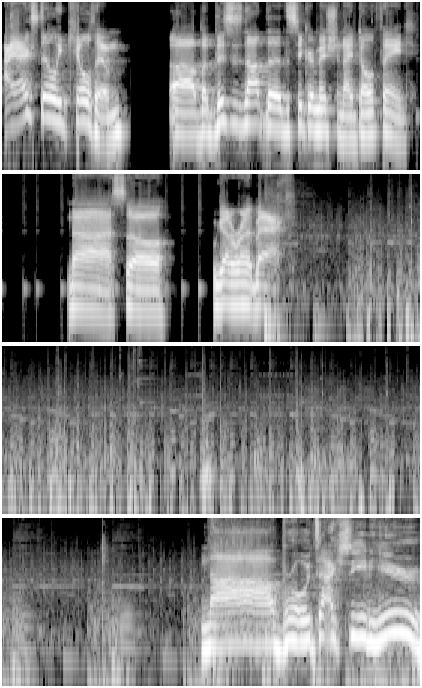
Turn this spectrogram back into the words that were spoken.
I accidentally killed him. Uh, but this is not the, the secret mission, I don't think. Nah, so we gotta run it back. Nah, bro, it's actually in here.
